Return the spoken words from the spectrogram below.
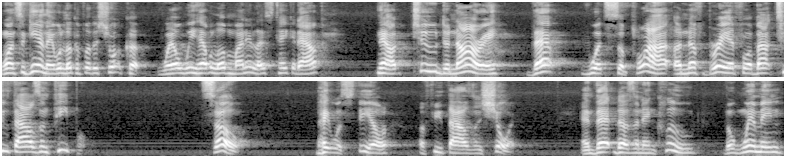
Once again, they were looking for the shortcut. Well, we have a little money, let's take it out. Now, two denarii, that would supply enough bread for about 2,000 people. So, they were still a few thousand short. And that doesn't include the women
